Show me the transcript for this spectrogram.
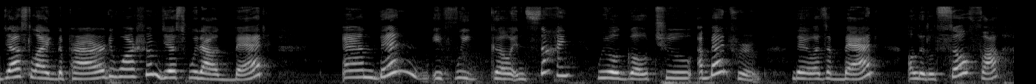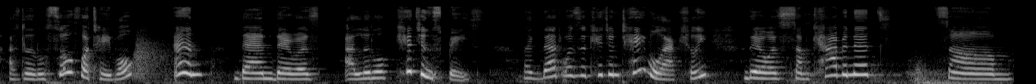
just like the priority washroom just without bed and then if we go inside we will go to a bedroom. There was a bed, a little sofa, a little sofa table, and then there was a little kitchen space. Like that was a kitchen table actually. There was some cabinets, some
